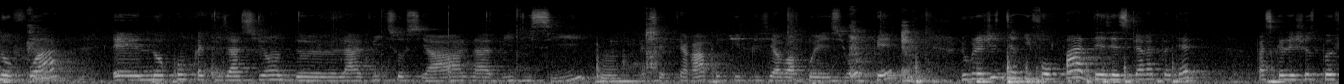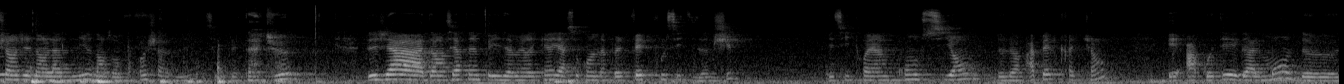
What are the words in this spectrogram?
nos foi et nos concrétisations de la vie sociale, la vie d'ici, etc., pour qu'il puisse y avoir cohésion, paix. Je voulais juste dire qu'il ne faut pas désespérer peut-être, parce que les choses peuvent changer dans l'avenir, dans un proche avenir, c'est peut-être à Dieu. Déjà, dans certains pays américains, il y a ce qu'on appelle faithful citizenship, des citoyens conscients de leur appel chrétien et à côté également de,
